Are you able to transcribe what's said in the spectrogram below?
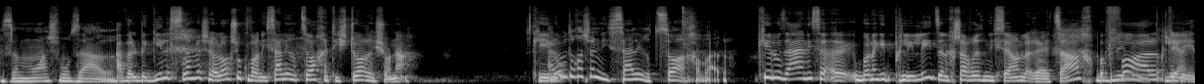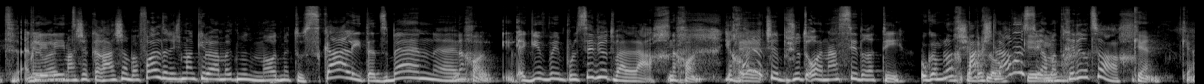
זה ממש מוזר. אבל בגיל 23 הוא כבר ניסה לרצוח את אשתו הראשונה. אני כאילו, לא בטוחה שהוא ניסה לרצוח אבל. כאילו זה היה ניסיון, בוא נגיד פלילית זה נחשב ניסיון לרצח, בפועל, פלילית, פלילית. כן, אני אומרת מה שקרה שם בפועל זה נשמע כאילו היה מאוד- מתוסכל, התעצבן, אה, נכון. הגיב באימפולסיביות והלך. נכון. יכול אה, להיות שפשוט הוא אנס סדרתי. הוא גם לא אכפת לו, שבשלב מסוים כאילו. מתחיל לרצוח. כן, כן.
